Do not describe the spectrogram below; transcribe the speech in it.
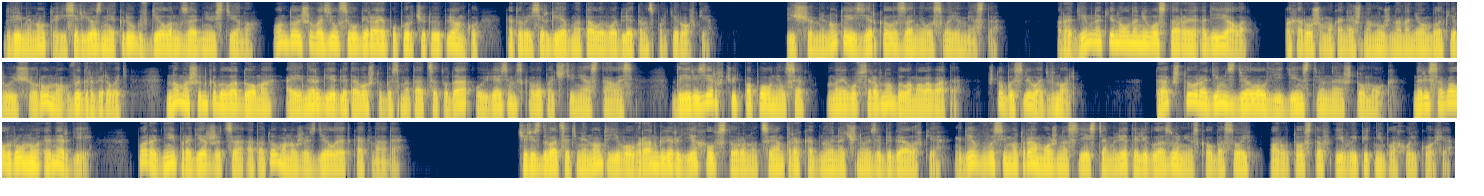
Две минуты, и серьезный крюк вделан в заднюю стену. Он дольше возился, убирая пупырчатую пленку, которой Сергей обмотал его для транспортировки. Еще минута, и зеркало заняло свое место. Радим накинул на него старое одеяло. По-хорошему, конечно, нужно на нем блокирующую руну выгравировать, но машинка была дома, а энергии для того, чтобы смотаться туда, у Вяземского почти не осталось. Да и резерв чуть пополнился, но его все равно было маловато, чтобы сливать в ноль. Так что Радим сделал единственное, что мог. Нарисовал руну энергии. Пара дней продержится, а потом он уже сделает как надо. Через 20 минут его Вранглер ехал в сторону центра к одной ночной забегаловке, где в 8 утра можно съесть омлет или глазунью с колбасой, пару тостов и выпить неплохой кофе.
